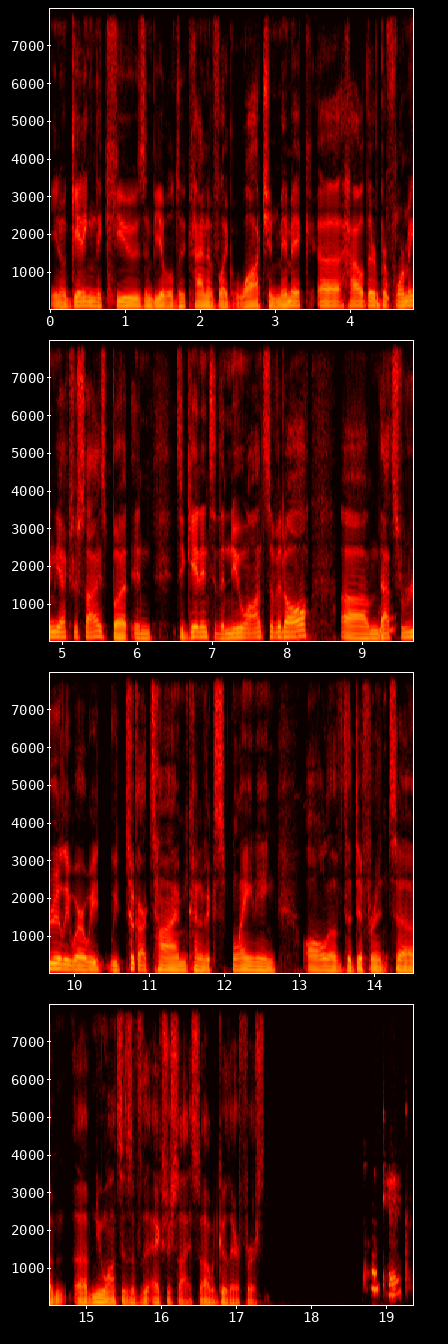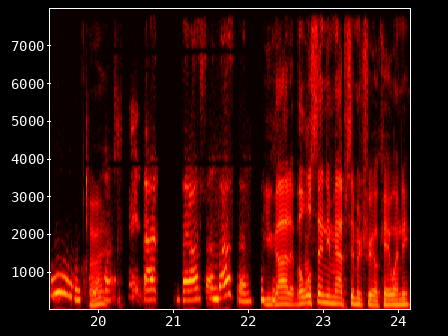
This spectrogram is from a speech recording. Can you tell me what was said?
you know getting the cues and be able to kind of like watch and mimic uh, how they're performing the exercise. But in to get into the nuance of it all, um, that's really where we we took our time, kind of explaining all of the different um, uh, nuances of the exercise. So I would go there first. Okay, cool. cool. All right. That that all sounds awesome. You got it. But we'll send you MAPS Symmetry, okay, Wendy?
